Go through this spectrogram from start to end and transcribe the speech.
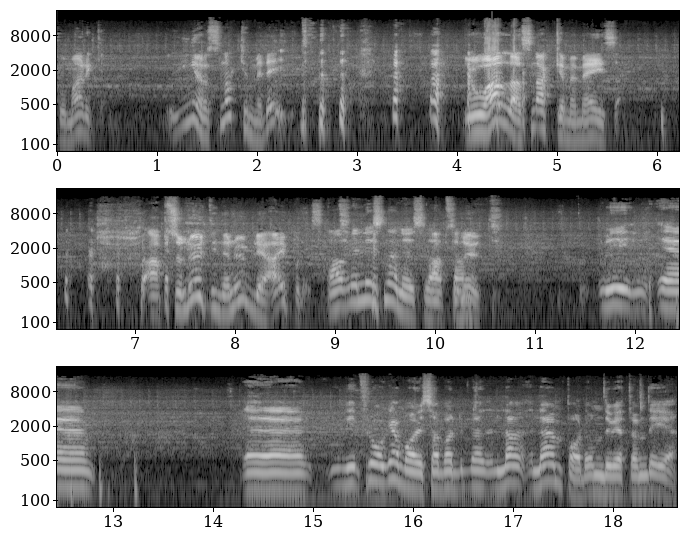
på marken. Ingen har snackat med dig. Jo, alla snackar med mig så. Absolut inte. Nu blir jag arg på dig. så. Ja, men lyssna nu Zlatan. Absolut. Vi, eh, eh, vi, frågan var ju så här, La- Lampard, om du vet vem det är.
